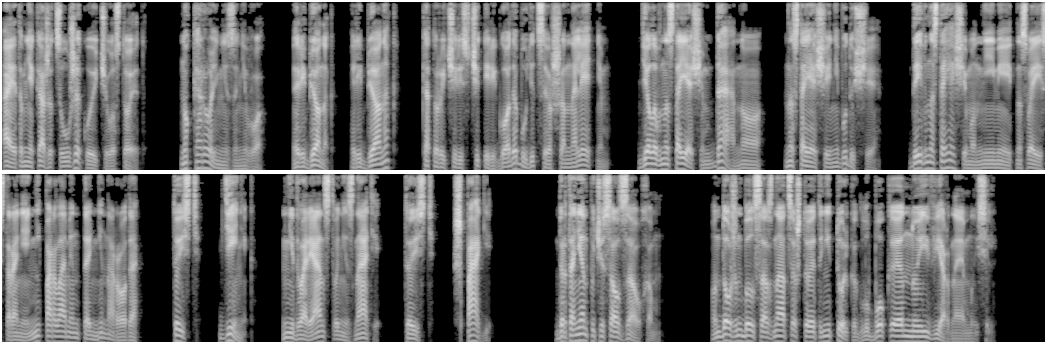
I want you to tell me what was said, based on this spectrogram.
А это, мне кажется, уже кое-чего стоит. Но король не за него. Ребенок. Ребенок который через четыре года будет совершеннолетним. Дело в настоящем, да, но настоящее не будущее. Да и в настоящем он не имеет на своей стороне ни парламента, ни народа, то есть денег, ни дворянства, ни знати, то есть шпаги. Д'Артаньян почесал за ухом. Он должен был сознаться, что это не только глубокая, но и верная мысль.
